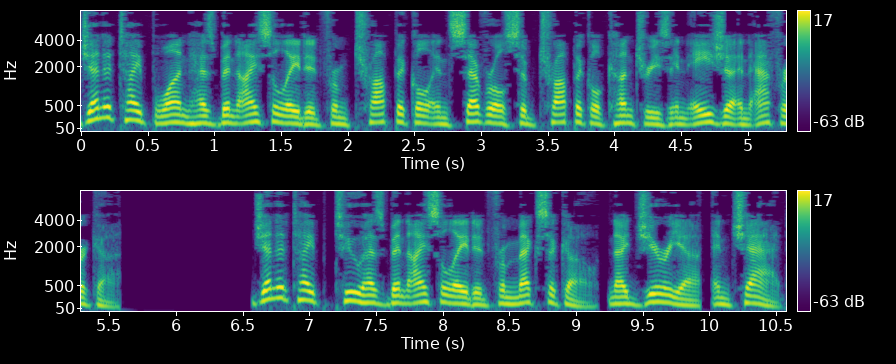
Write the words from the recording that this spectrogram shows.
Genotype 1 has been isolated from tropical and several subtropical countries in Asia and Africa. Genotype 2 has been isolated from Mexico, Nigeria, and Chad.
